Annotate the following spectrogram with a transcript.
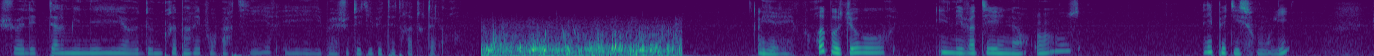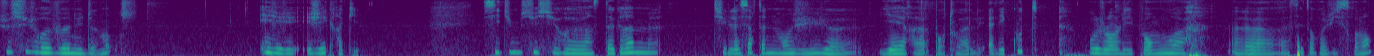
Je vais aller terminer euh, de me préparer pour partir et ben, je te dis peut-être à tout à l'heure. Et bonjour, il est 21h11, les petits sont au lit, je suis revenue de Mons et j'ai craqué. Si tu me suis sur euh, Instagram, tu l'as certainement vu euh, hier euh, pour toi à l'écoute, aujourd'hui pour moi à cet enregistrement.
